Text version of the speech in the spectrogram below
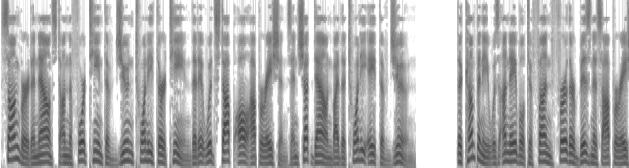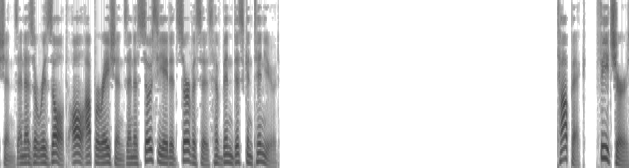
Songbird announced on 14 June 2013 that it would stop all operations and shut down by 28 June. The company was unable to fund further business operations and as a result all operations and associated services have been discontinued. Topic: Features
